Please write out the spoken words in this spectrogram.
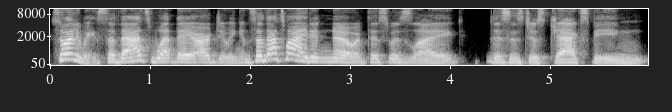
so anyway, so that's what they are doing. And so that's why I didn't know if this was like this is just Jax being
